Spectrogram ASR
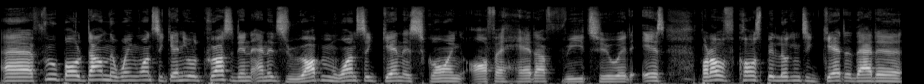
Uh, through ball down the wing once again he will cross it in and it's Robin once again is scoring off a header 3-2 it is. But I'll of course be looking to get that uh,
